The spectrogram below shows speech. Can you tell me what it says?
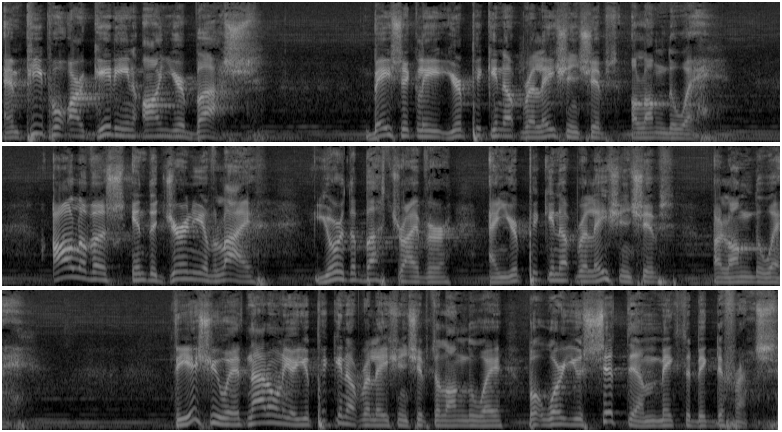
and people are getting on your bus. Basically, you're picking up relationships along the way. All of us in the journey of life, you're the bus driver, and you're picking up relationships along the way. The issue is not only are you picking up relationships along the way, but where you sit them makes a big difference.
